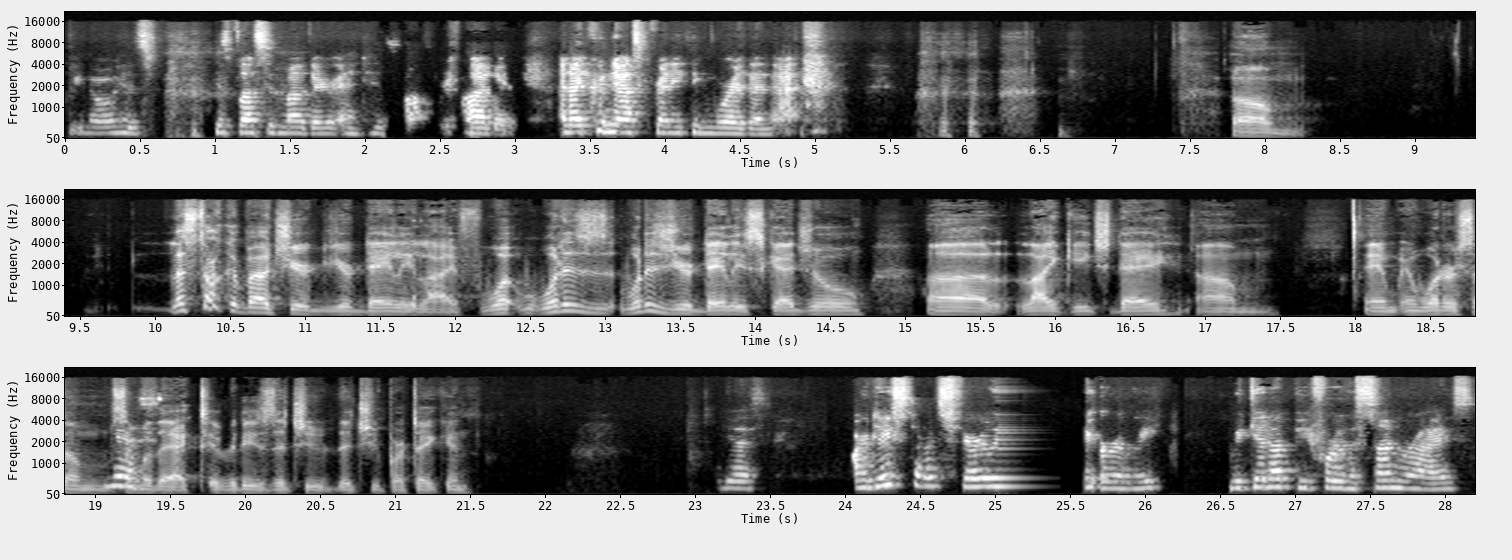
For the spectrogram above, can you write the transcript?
you know, his his blessed mother and his foster father. And I couldn't ask for anything more than that. um let's talk about your your daily life. What what is what is your daily schedule uh like each day? Um and and what are some yes. some of the activities that you that you partake in? Yes. Our day starts fairly early. We get up before the sunrise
